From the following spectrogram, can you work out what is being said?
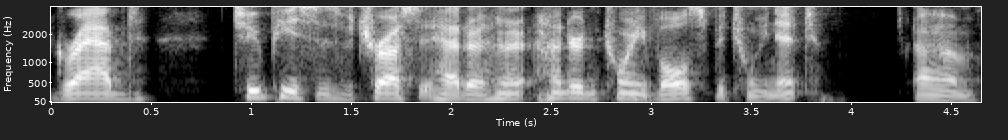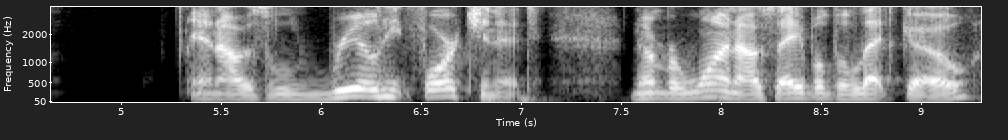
grabbed two pieces of truss that had 120 volts between it. Um, and I was really fortunate. Number one, I was able to let go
